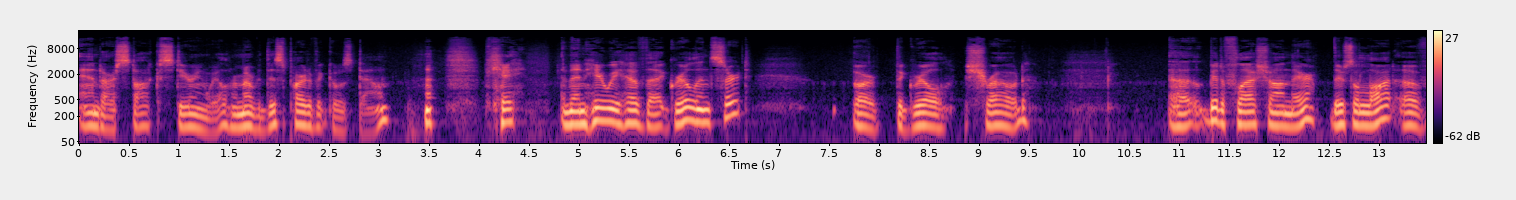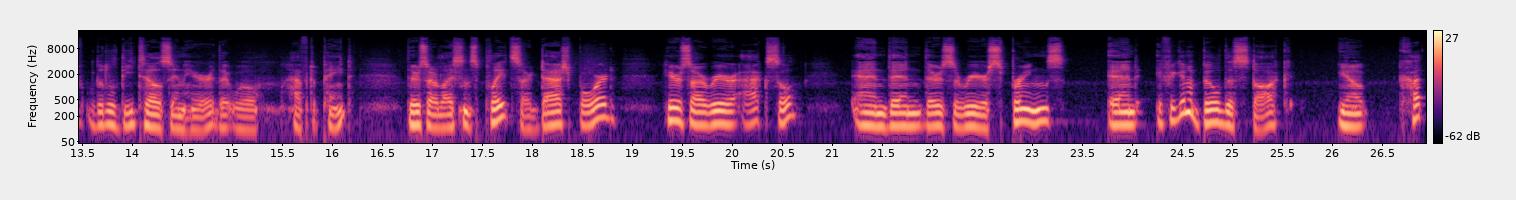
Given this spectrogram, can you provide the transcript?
and our stock steering wheel. Remember, this part of it goes down. okay, and then here we have that grill insert, or the grill shroud. A bit of flash on there. There's a lot of little details in here that we'll have to paint. There's our license plates, our dashboard. Here's our rear axle, and then there's the rear springs. And if you're going to build this stock, you know, cut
